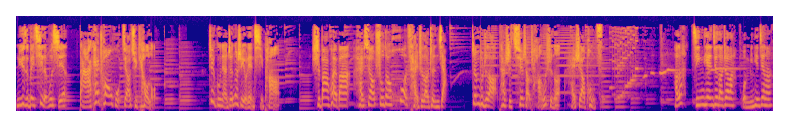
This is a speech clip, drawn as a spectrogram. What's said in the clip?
女子被气得不行，打开窗户就要去跳楼。这姑娘真的是有点奇葩。十八块八，还需要收到货才知道真假，真不知道她是缺少常识呢，还是要碰瓷。好了，今天就到这了，我们明天见了。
